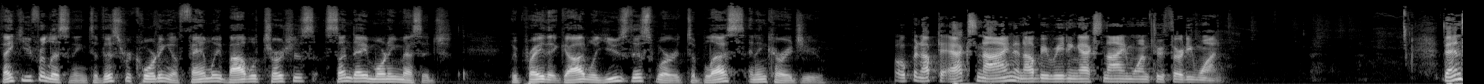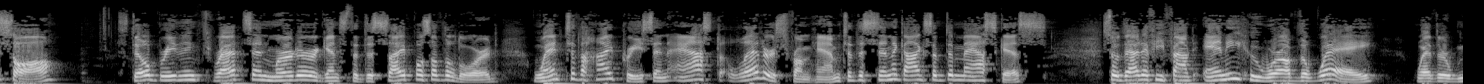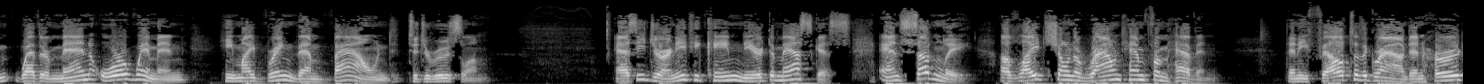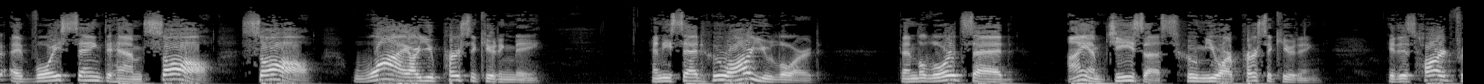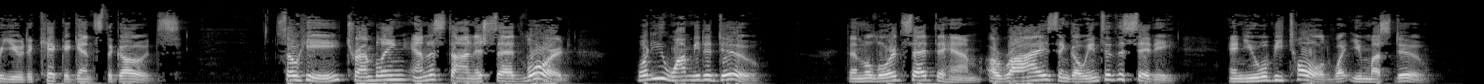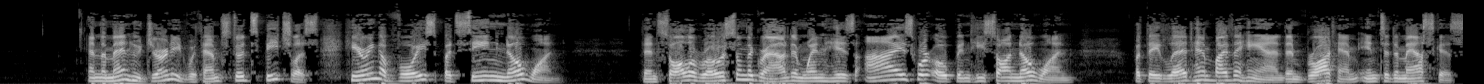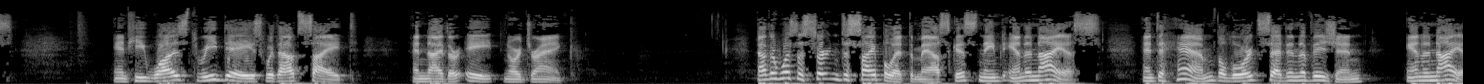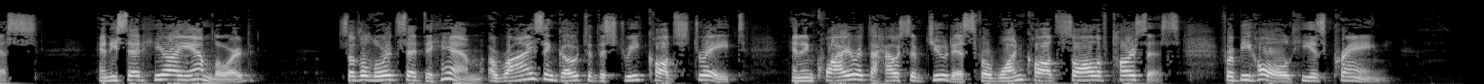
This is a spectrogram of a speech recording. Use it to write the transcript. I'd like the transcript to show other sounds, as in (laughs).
Thank you for listening to this recording of Family Bible Church's Sunday morning message. We pray that God will use this word to bless and encourage you. Open up to Acts 9, and I'll be reading Acts 9 1 through 31. Then Saul, still breathing threats and murder against the disciples of the Lord, went to the high priest and asked letters from him to the synagogues of Damascus, so that if he found any who were of the way, whether, whether men or women, he might bring them bound to Jerusalem. As he journeyed, he came near Damascus, and suddenly a light shone around him from heaven. Then he fell to the ground and heard a voice saying to him, Saul, Saul, why are you persecuting me? And he said, Who are you, Lord? Then the Lord said, I am Jesus, whom you are persecuting it is hard for you to kick against the goads. So he, trembling and astonished, said, Lord, what do you want me to do? Then the Lord said to him, Arise and go into the city, and you will be told what you must do. And the men who journeyed with him stood speechless, hearing a voice but seeing no one. Then Saul arose from the ground, and when his eyes were opened, he saw no one but they led him by the hand and brought him into Damascus. And he was three days without sight, and neither ate nor drank. Now there was a certain disciple at Damascus named Ananias, and to him the Lord said in a vision, Ananias. And he said, Here I am, Lord. So the Lord said to him, Arise and go to the street called Straight, and inquire at the house of Judas for one called Saul of Tarsus, for behold, he is praying.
